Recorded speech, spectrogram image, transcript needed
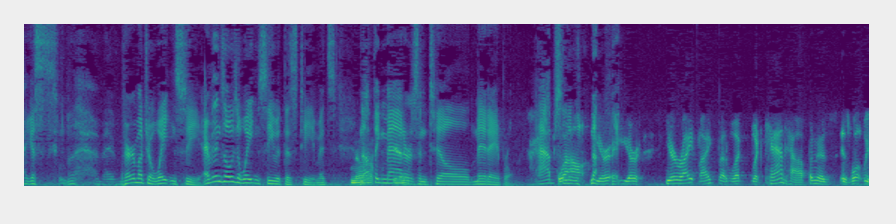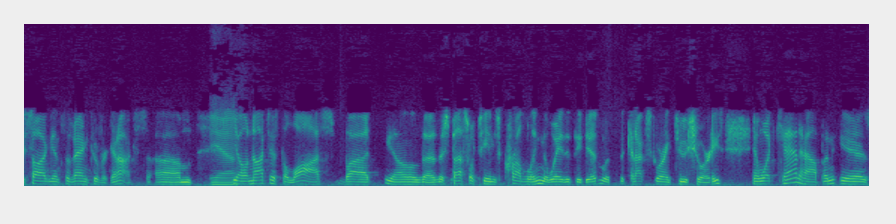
I guess very much a wait and see. Everything's always a wait and see with this team. It's no, nothing matters yeah. until mid-April. Absolutely, well, nothing. you're you're you're right, Mike. But what what can't happen is is what we saw against the Vancouver Canucks. Um, yeah. You know, not just a loss, but you know the the special teams crumbling the way that they did with the Canucks scoring two shorties. And what can happen is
